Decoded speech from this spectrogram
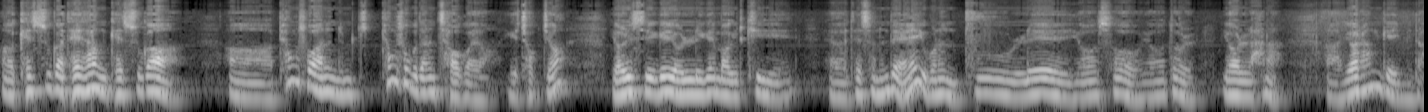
어, 개수가 대상 개수가 어, 평소와는 좀 평소보다는 적어요. 이게 적죠. 13개, 14개 막 이렇게 어, 됐었는데 이번은 둘, 넷, 여섯, 여덟, 열하나, 아, 11개입니다.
